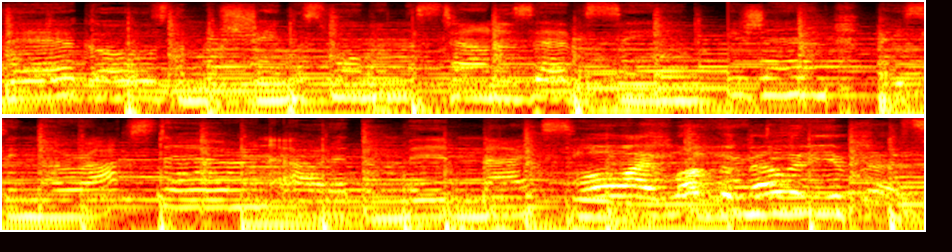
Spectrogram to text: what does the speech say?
There goes the most shameless woman this town has ever seen. Asian, pacing the rock, staring out at the midnight sea. Oh, I love the melody of this.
